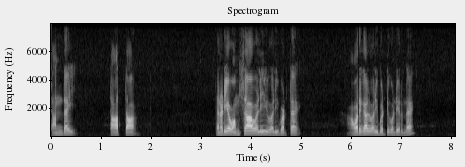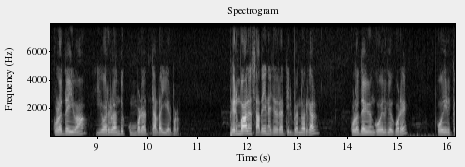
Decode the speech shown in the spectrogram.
தந்தை தாத்தா தன்னுடைய வம்சாவளி வழிபட்ட அவர்கள் வழிபட்டு கொண்டிருந்த குலதெய்வம் இவர்கள் வந்து கும்பிட தடை ஏற்படும். பெரும்பாலும் சதய நட்சத்திரத்தில் பிறந்தவர்கள் குலதெய்வம் கோயிலுக்கு கூட போயிருக்க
